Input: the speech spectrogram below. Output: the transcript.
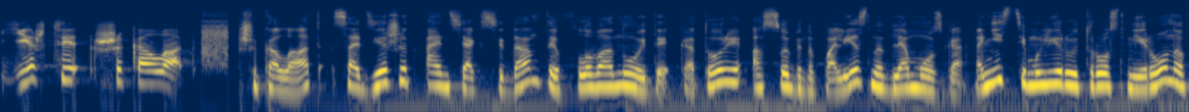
Ешьте шоколад. Шоколад содержит антиоксиданты флавоноиды, которые особенно полезны для мозга. Они стимулируют рост нейронов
